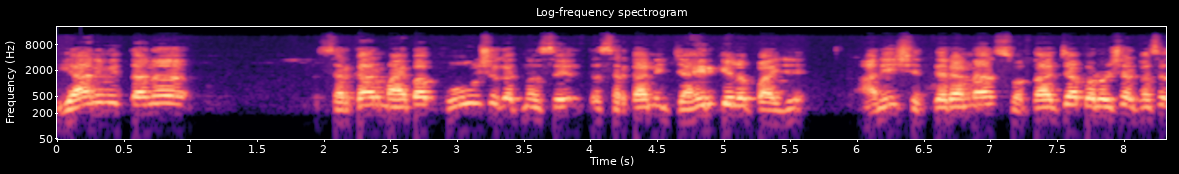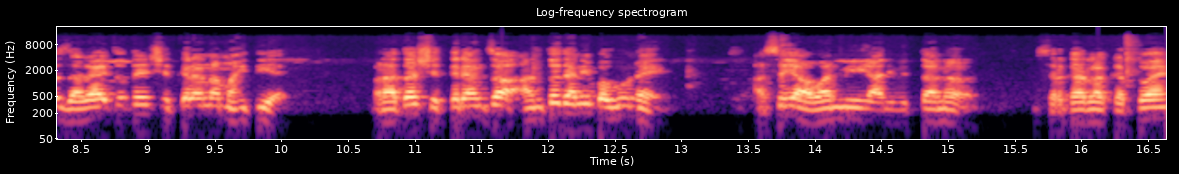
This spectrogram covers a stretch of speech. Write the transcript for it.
या निमित्तानं सरकार मायबाप होऊ शकत नसेल तर सरकारने जाहीर केलं पाहिजे आणि शेतकऱ्यांना स्वतःच्या भरोशावर कसं जगायचं ते शेतकऱ्यांना माहिती आहे. पण आता शेतकऱ्यांचा अंत त्यांनी बघू नये असंही आव्हान मी या निमित्तानं सरकारला करतोय.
